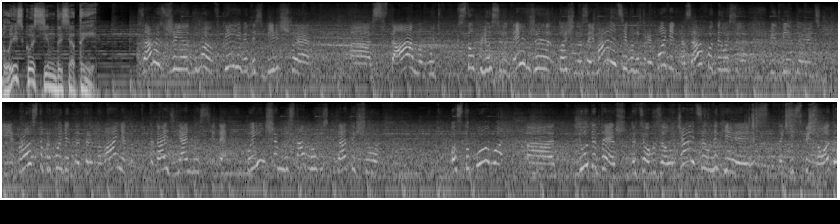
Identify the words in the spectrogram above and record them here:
близько 70. Зараз вже я думаю, в Києві десь більше 100, мабуть, 100 плюс людей вже точно займаються. Вони приходять на заходи, ось відвідують і просто приходять на тренування. Тобто така діяльність іде. По іншим містам можу сказати, що поступово люди теж до цього залучаються. У них є такі спільноти,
